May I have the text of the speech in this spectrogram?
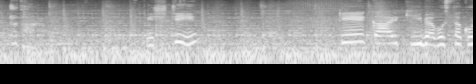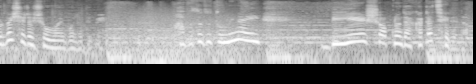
একটু ধরো মিষ্টি কে কার কি ব্যবস্থা করবে সেটা সময় বলে দেবে। আপাতত তুমি না এই বিয়ের স্বপ্ন দেখাটা ছেড়ে দাও।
